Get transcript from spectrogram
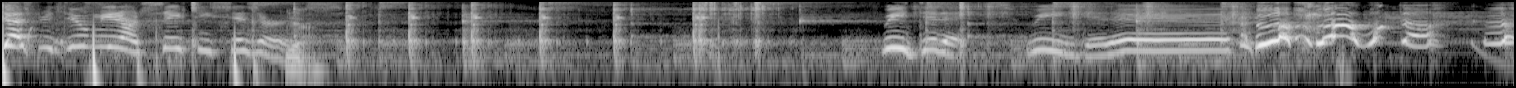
yes, we do need our safety scissors. Yeah. We did it. We did it. Ah, ah, what the? Ah,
